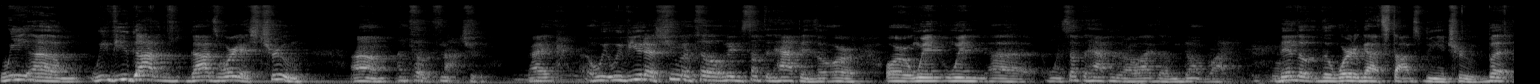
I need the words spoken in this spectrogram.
we um, we view God's God's word as true um, until it's not true, right? We, we view it as true until maybe something happens or when when uh, when something happens in our lives that we don't like then the, the word of God stops being true. But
